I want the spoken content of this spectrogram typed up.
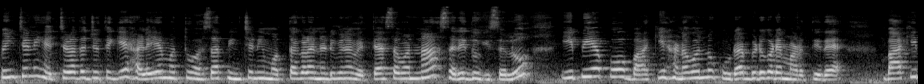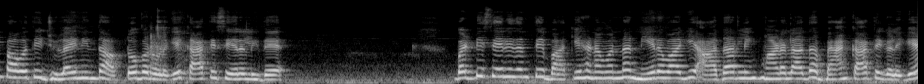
ಪಿಂಚಣಿ ಹೆಚ್ಚಳದ ಜೊತೆಗೆ ಹಳೆಯ ಮತ್ತು ಹೊಸ ಪಿಂಚಣಿ ಮೊತ್ತಗಳ ನಡುವಿನ ವ್ಯತ್ಯಾಸವನ್ನು ಸರಿದೂಗಿಸಲು ಇಪಿಎಫ್ಒ ಬಾಕಿ ಹಣವನ್ನು ಕೂಡ ಬಿಡುಗಡೆ ಮಾಡುತ್ತಿದೆ. ಬಾಕಿ ಪಾವತಿ ಜುಲೈನಿಂದ ಅಕ್ಟೋಬರ್ ಒಳಗೆ ಖಾತೆ ಸೇರಲಿದೆ. ಬಡ್ಡಿ ಸೇರಿದಂತೆ ಬಾಕಿ ಹಣವನ್ನು ನೇರವಾಗಿ ಆಧಾರ್ ಲಿಂಕ್ ಮಾಡಲಾದ ಬ್ಯಾಂಕ್ ಖಾತೆಗಳಿಗೆ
